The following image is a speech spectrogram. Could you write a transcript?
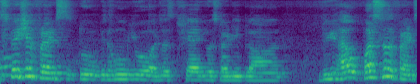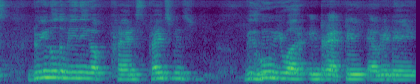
Special friends to with whom you uh, just share your study plan? Do you have personal friends? Do you know the meaning of friends? Friends means with whom you are interacting every day,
